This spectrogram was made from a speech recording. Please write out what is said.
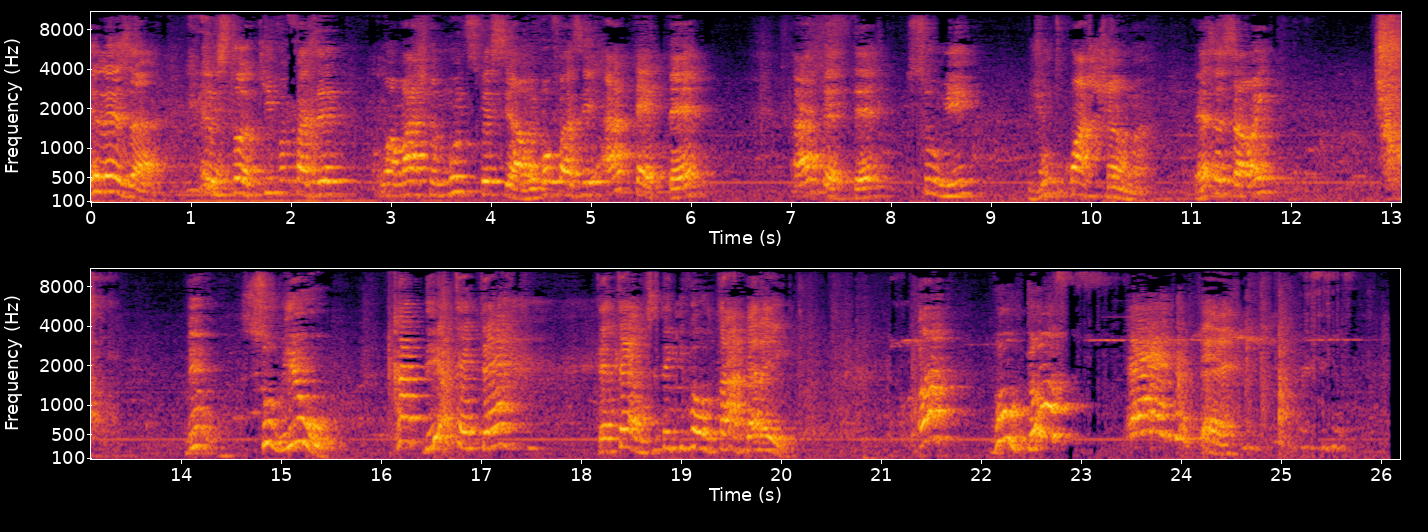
Beleza, eu estou aqui para fazer uma mágica muito especial. Eu vou fazer a Teté, a Teté sumir junto com a chama. Presta é são, hein? Viu? Sumiu! Cadê a Teté? Teté, você tem que voltar, peraí.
